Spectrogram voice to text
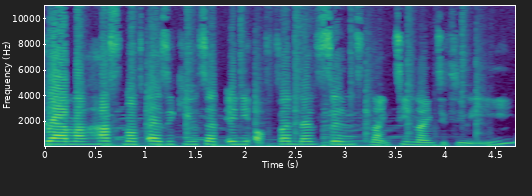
Ghana has not executed any offenders since 1993.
